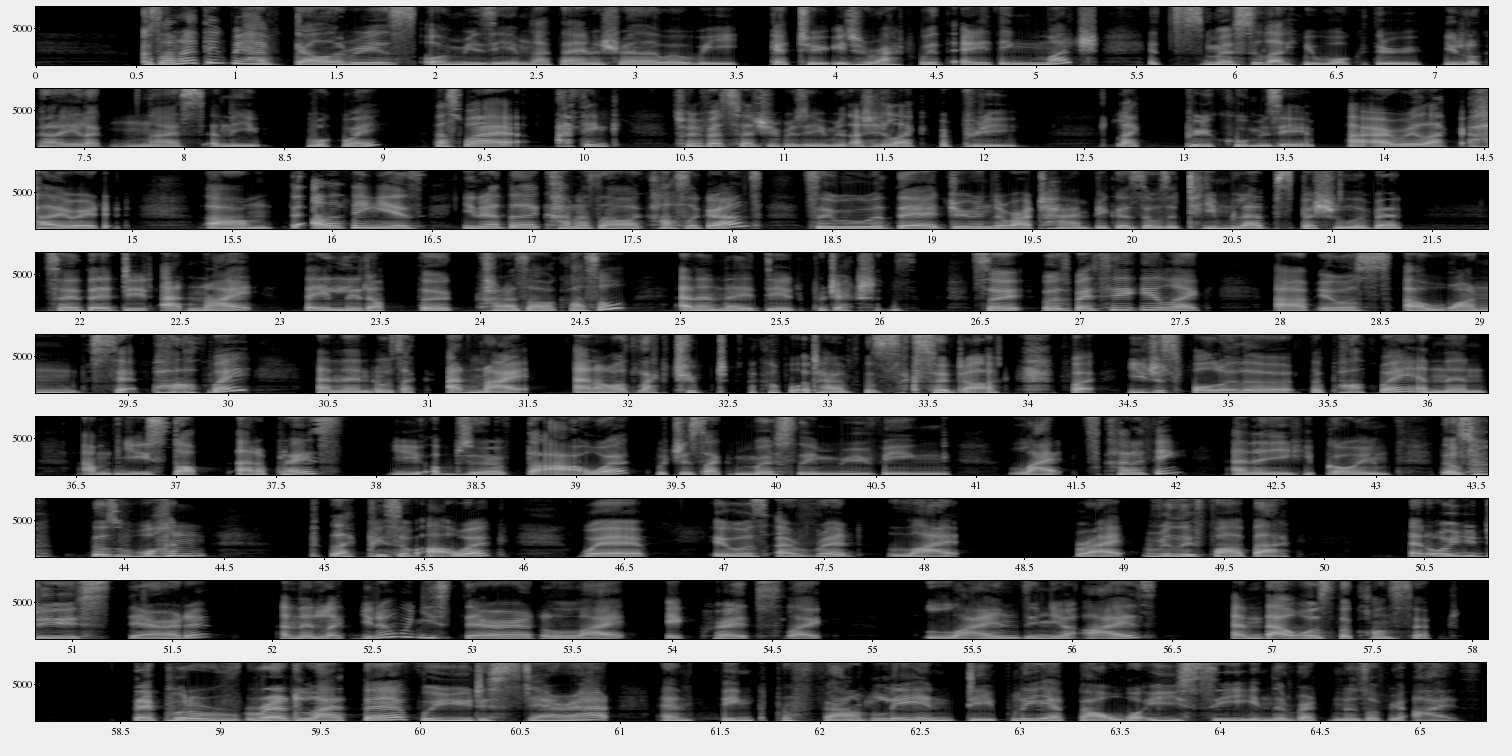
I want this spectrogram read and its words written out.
because I don't think we have galleries or museums like that in Australia where we get to interact with anything much. It's mostly like you walk through, you look at it, you're like, "Mm, nice, and then you walk away. That's why I think 21st Century Museum is actually like a pretty, like pretty cool museum. I, I really like, it, I highly rate it. Um, the other thing is, you know the Kanazawa Castle grounds. So we were there during the right time because there was a Team Lab special event. So they did at night. They lit up the Kanazawa Castle and then they did projections. So it was basically like um, it was a one set pathway, and then it was like at night, and I was like tripped a couple of times because it's like so dark. But you just follow the the pathway, and then um, you stop at a place, you observe the artwork, which is like mostly moving lights kind of thing, and then you keep going. There's was there was one like piece of artwork where it was a red light, right, really far back, and all you do is stare at it, and then like you know when you stare at a light, it creates like lines in your eyes, and that was the concept. They put a red light there for you to stare at and think profoundly and deeply about what you see in the retinas of your eyes.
